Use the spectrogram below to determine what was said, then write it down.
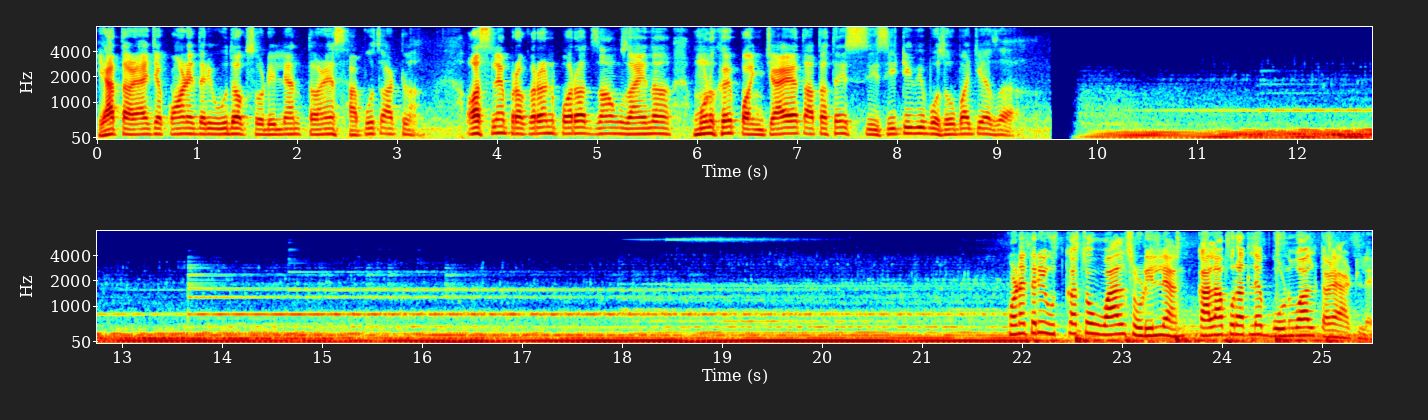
ह्या तळ्याचें कोणें तरी उदक सोडिल्ल्यान तळें सापूच आटलां. असलें प्रकरण परत जावंक जायना म्हूण खंय पंचायत आतां थंय सी सी टी व्ही बसोवपाची आसा. कोणे तरी उदकाचो वाल सोडिल्ल्यान कालापुरातले बोंडवाल तळे आटले.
